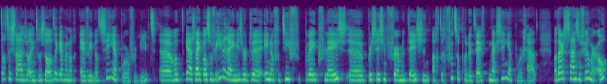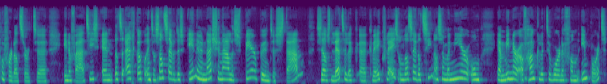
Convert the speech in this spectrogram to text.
Dat is trouwens wel interessant. Ik heb me nog even in dat Singapore verdiept. Uh, want ja, het lijkt wel alsof iedereen die soort uh, innovatief kweekvlees, uh, precision fermentation-achtig voedselproduct heeft, naar Singapore gaat. Want daar staan ze veel meer open voor dat soort innovaties. En dat is eigenlijk ook wel interessant. Ze hebben dus in hun nationale speerpunten staan zelfs letterlijk uh, kweekvlees, omdat zij dat zien als een manier om ja, minder afhankelijk te worden van import.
